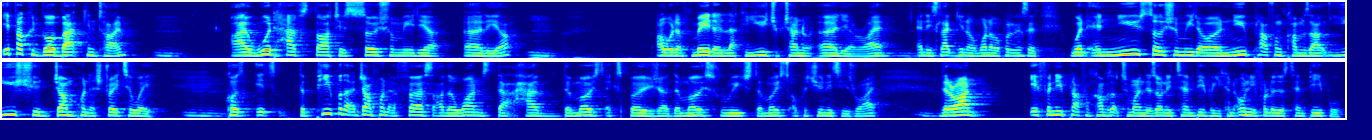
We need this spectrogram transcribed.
if I could go back in time, mm. I would have started social media earlier. Mm. I would have made a like a YouTube channel earlier, right? Mm-hmm. And it's like you know one of our podcasts said when a new social media or a new platform comes out, you should jump on it straight away because mm. it's the people that jump on it first are the ones that have the most exposure, the most reach, the most opportunities, right? Mm. There aren't. If a new platform comes up tomorrow and there's only 10 people, you can only follow those 10 people.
